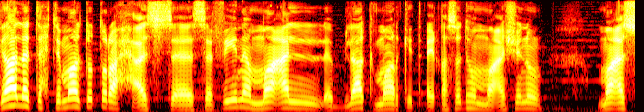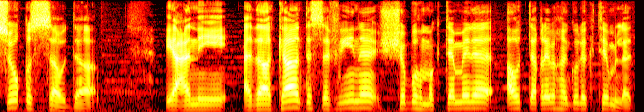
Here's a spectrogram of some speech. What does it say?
قالت احتمال تطرح السفينة مع ال Black Market أي قصدهم مع شنو؟ مع السوق السوداء. يعني إذا كانت السفينة شبه مكتملة أو تقريبا خلينا نقول اكتملت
